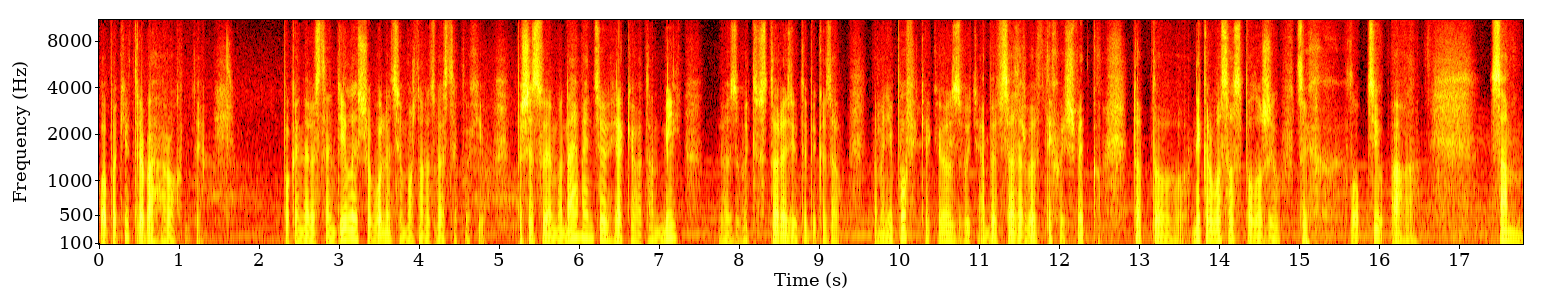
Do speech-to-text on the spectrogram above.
Хлопаків треба грохнути. Поки не розтанділи, що вольницю можна розвести як лохів. Пиши своєму найманцю, як його там міль, його звуть. Сто разів тобі казав. Та мені пофіг, як його звуть, аби все зробив тихо і швидко. Тобто не кровосос положив цих хлопців, а сам.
